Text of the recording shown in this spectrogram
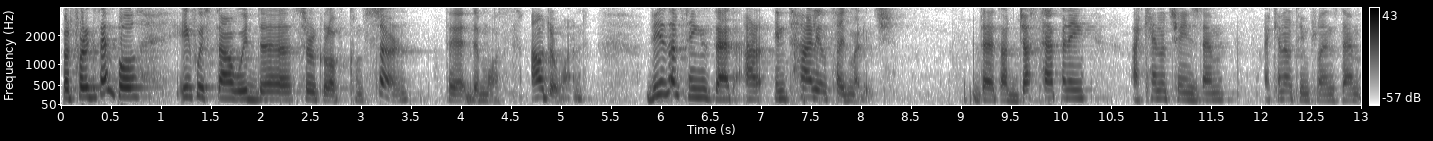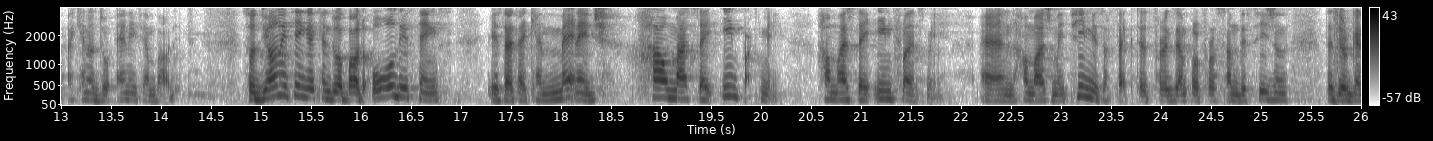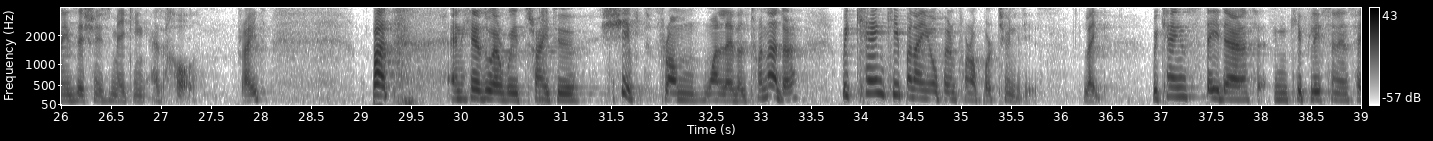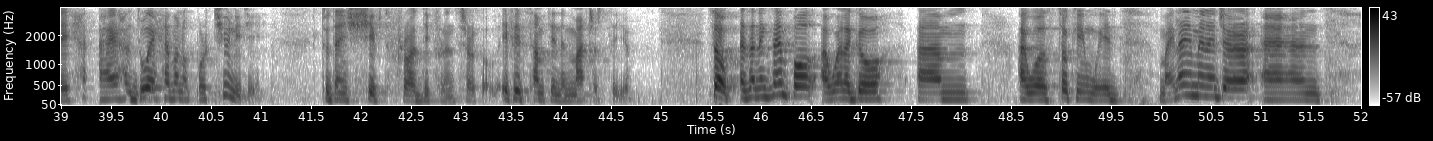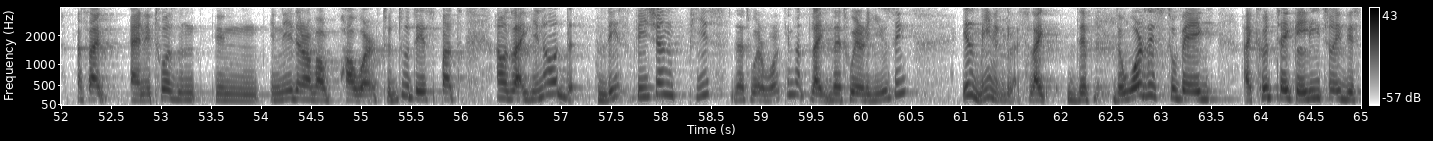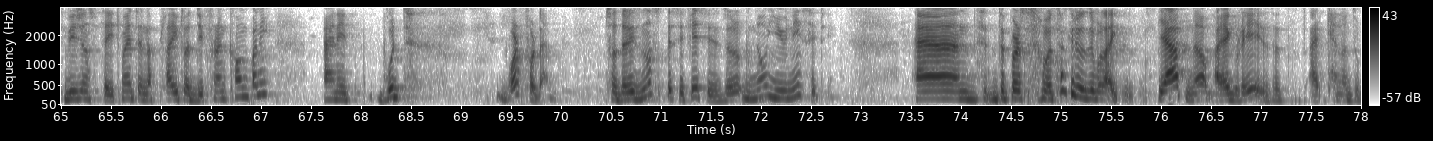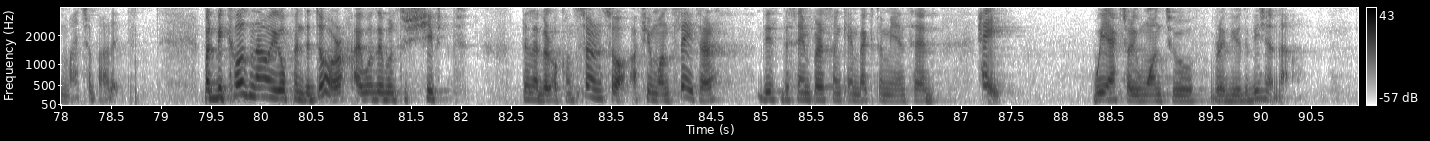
But for example, if we start with the circle of concern, the, the most outer one, these are things that are entirely outside my reach, that are just happening. I cannot change them. I cannot influence them. I cannot do anything about it. So the only thing I can do about all these things is that I can manage how much they impact me, how much they influence me, and how much my team is affected, for example, for some decision that the organization is making as a whole, right? But, and here's where we try to shift from one level to another, we can keep an eye open for opportunities. Like, we can stay there and, and keep listening and say, I do I have an opportunity to then shift for a different circle, if it's something that matters to you. So, as an example, a while ago, um, I was talking with my line manager, and as I, and it wasn't in, in neither of our power to do this, but I was like, you know, th- this vision piece that we're working on, like that we're using, is meaningless. Like the, the word is too vague. I could take literally this vision statement and apply it to a different company, and it would work for them. So there is no specificity, there is no unicity. And the person was talking to us, they were like, yeah, no, I agree. That's, I cannot do much about it. But because now I opened the door, I was able to shift the level of concern. So a few months later, this, the same person came back to me and said, hey, we actually want to review the vision now.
